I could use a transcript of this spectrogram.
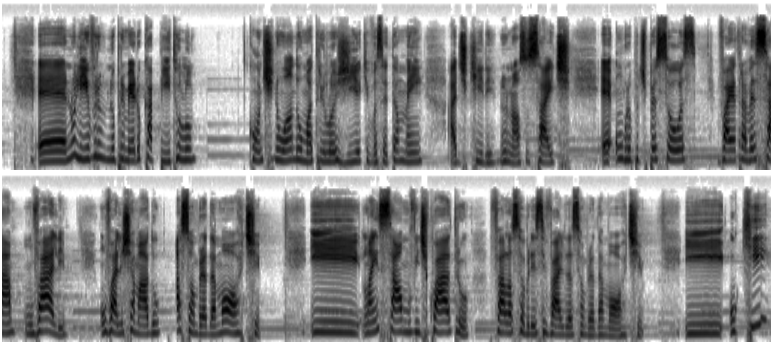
É, no livro, no primeiro capítulo, continuando uma trilogia que você também adquire no nosso site, é um grupo de pessoas vai atravessar um vale, um vale chamado a sombra da morte. E lá em Salmo 24 fala sobre esse vale da sombra da morte. E o que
